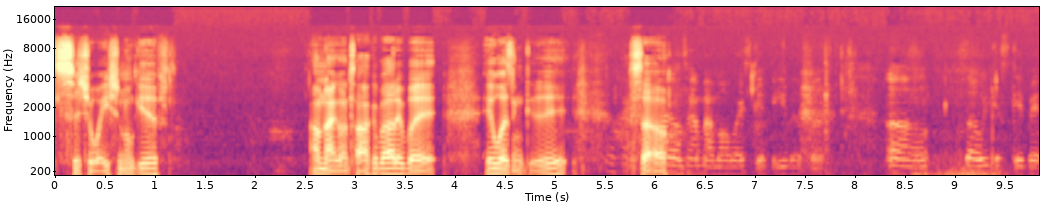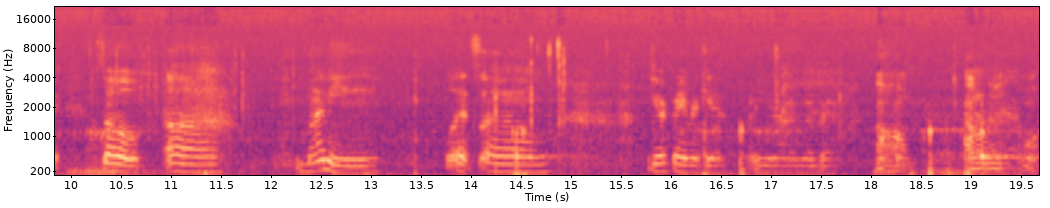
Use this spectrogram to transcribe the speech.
situational gift. I'm not gonna talk about it, but it wasn't good. Okay. So- I'm not gonna talk about my worst gift either, but um, so we can skip it. So, uh, money. What's um your favorite gift? Or you don't remember? Um, I don't really have one.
